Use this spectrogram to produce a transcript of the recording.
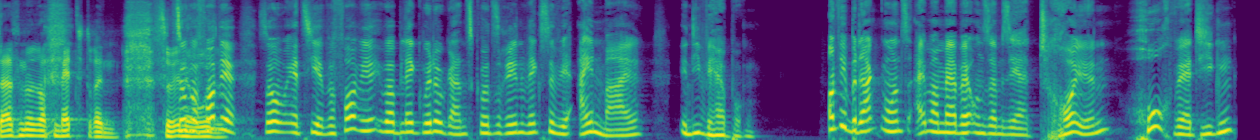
Da ist nur noch Matt drin. So, so bevor wir, so jetzt hier, bevor wir über Black Widow ganz kurz reden, wechseln wir einmal in die Werbung. Und wir bedanken uns einmal mehr bei unserem sehr treuen, hochwertigen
